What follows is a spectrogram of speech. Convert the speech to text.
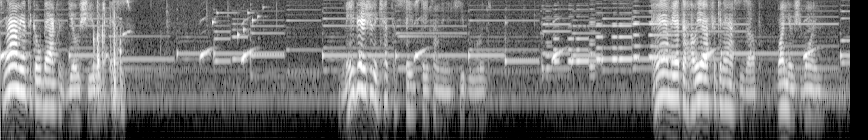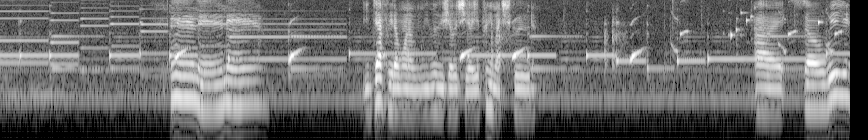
So now we have to go back with Yoshi, which pisses... Maybe I should have kept the save states on the keyboard. And we have to hurry our freaking asses up. One Yoshi, one. You definitely don't want to lose Yoshi you're pretty much screwed. Alright, so we...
